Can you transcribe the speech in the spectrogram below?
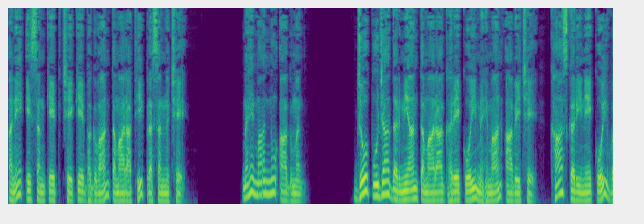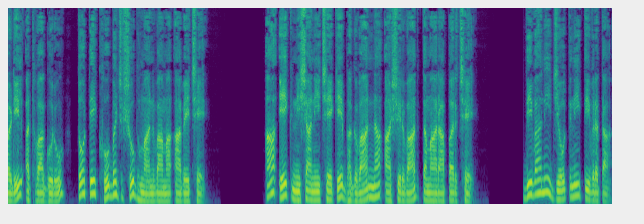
અને એ સંકેત છે કે ભગવાન તમારાથી પ્રસન્ન છે. મહેમાનનું આગમન. જો પૂજા દરમિયાન તમારા ઘરે કોઈ મહેમાન આવે છે, ખાસ કરીને કોઈ વડીલ અથવા ગુરુ, તો તે ખૂબ જ શુભ માનવામાં આવે છે. આ એક નિશાની છે કે ભગવાનના આશીર્વાદ તમારા પર છે. દીવાની જ્યોતની તીવ્રતા.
